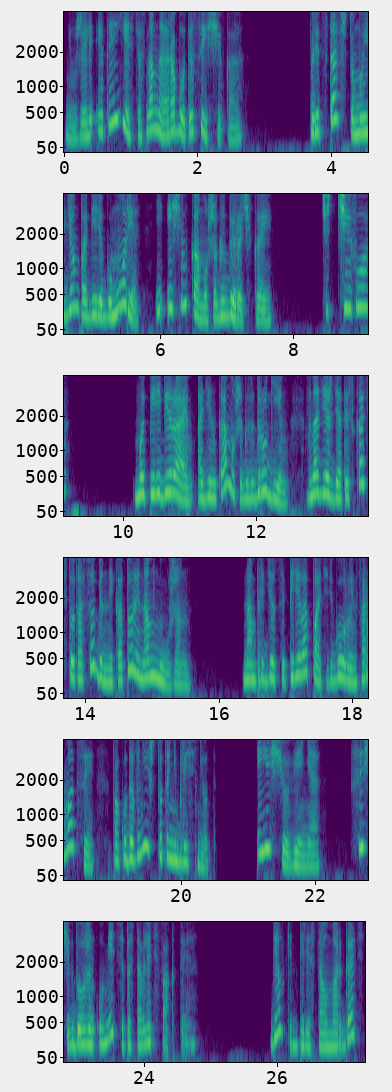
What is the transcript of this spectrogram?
Неужели это и есть основная работа сыщика? Представь, что мы идем по берегу моря и ищем камушек с дырочкой. Ч Чего? Мы перебираем один камушек за другим в надежде отыскать тот особенный, который нам нужен. Нам придется перелопатить гору информации, покуда в ней что-то не блеснет. И еще, Веня, сыщик должен уметь сопоставлять факты. Белкин перестал моргать,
